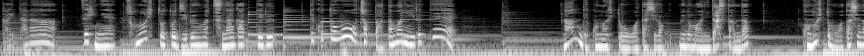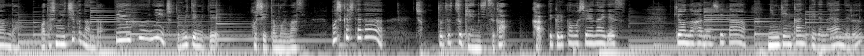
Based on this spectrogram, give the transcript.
がいたら是非ねその人と自分はつながってるってことをちょっと頭に入れて、なんでこの人を私は目の前に出したんだ？この人も私なんだ。私の一部なんだ。っていう風にちょっと見てみてほしいと思います。もしかしたら、とずつ現実が変わってくるかもしれないです。今日の話が人間関係で悩んでる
